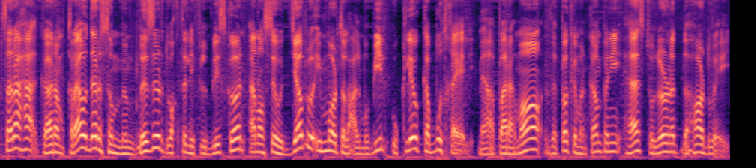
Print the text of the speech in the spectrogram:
بصراحة كانوا قراو درسهم من Blizzard وقت اللي في ال BlizzCon annoncé و Diablo Immortal على الموبيل وكليو كبوت خيالي. mais apparemment The Pokémon Company has to learn it the hard way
